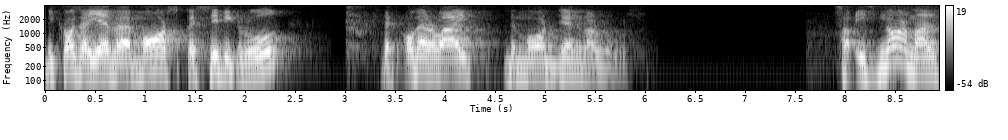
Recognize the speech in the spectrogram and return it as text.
Because I have a more specific rule that overrides the more general rules. So it's normal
